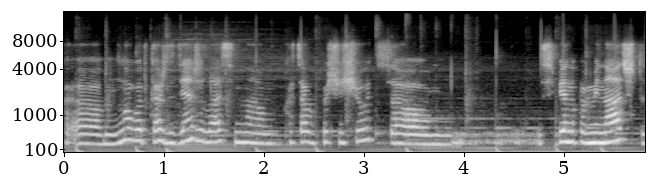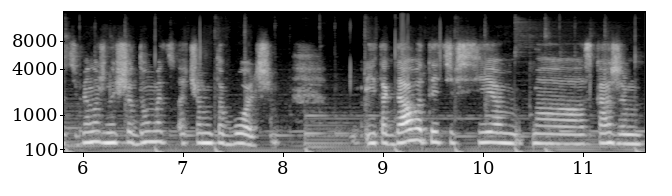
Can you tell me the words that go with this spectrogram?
э, ну вот каждый день желательно хотя бы по чуть-чуть э, себе напоминать, что тебе нужно еще думать о чем-то большем. И тогда вот эти все, а, скажем,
